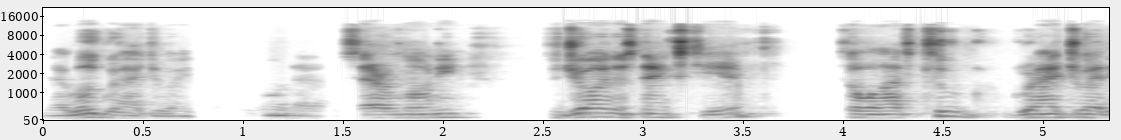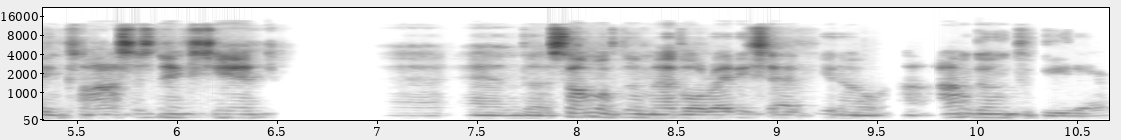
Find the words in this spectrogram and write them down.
They will graduate. We won't have a ceremony to join us next year. So we'll have two graduating classes next year, uh, and uh, some of them have already said, you know, I'm going to be there.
